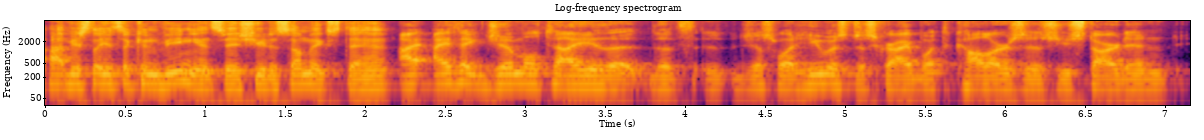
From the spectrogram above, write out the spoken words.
obviously, it's a convenience issue to some extent. I, I think Jim will tell you that the, just what he was describing with the colors is you start in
